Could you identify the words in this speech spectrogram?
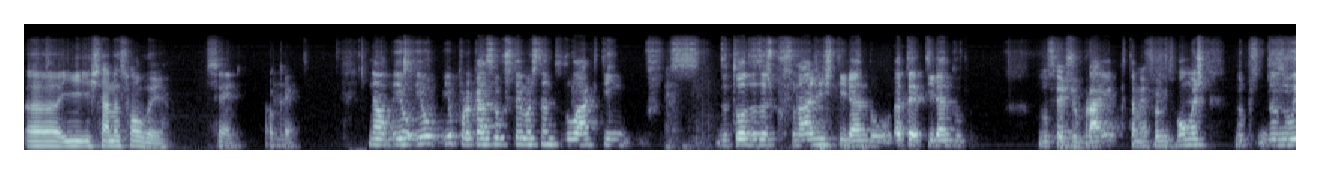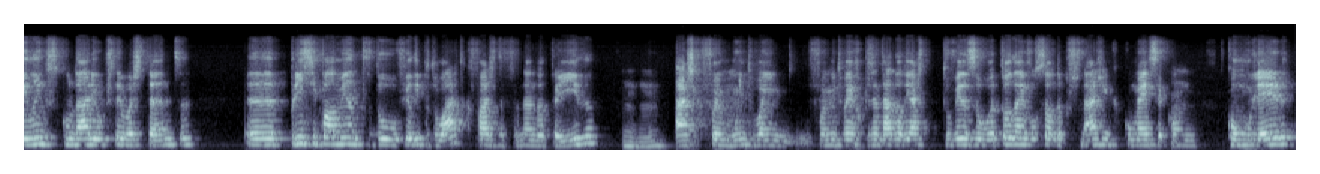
uh, e, e, está na sua aldeia. Sim, ok. Não, eu, eu, eu por acaso eu gostei bastante do acting de todas as personagens, tirando até tirando do Sérgio Praia, que também foi muito bom, mas do, do elenco secundário eu gostei bastante, uh, principalmente do Filipe Duarte, que faz de Fernando Ataíde. Uhum. Acho que foi muito bem, foi muito bem representado. Aliás, tu vês a, toda a evolução da personagem que começa com com mulher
